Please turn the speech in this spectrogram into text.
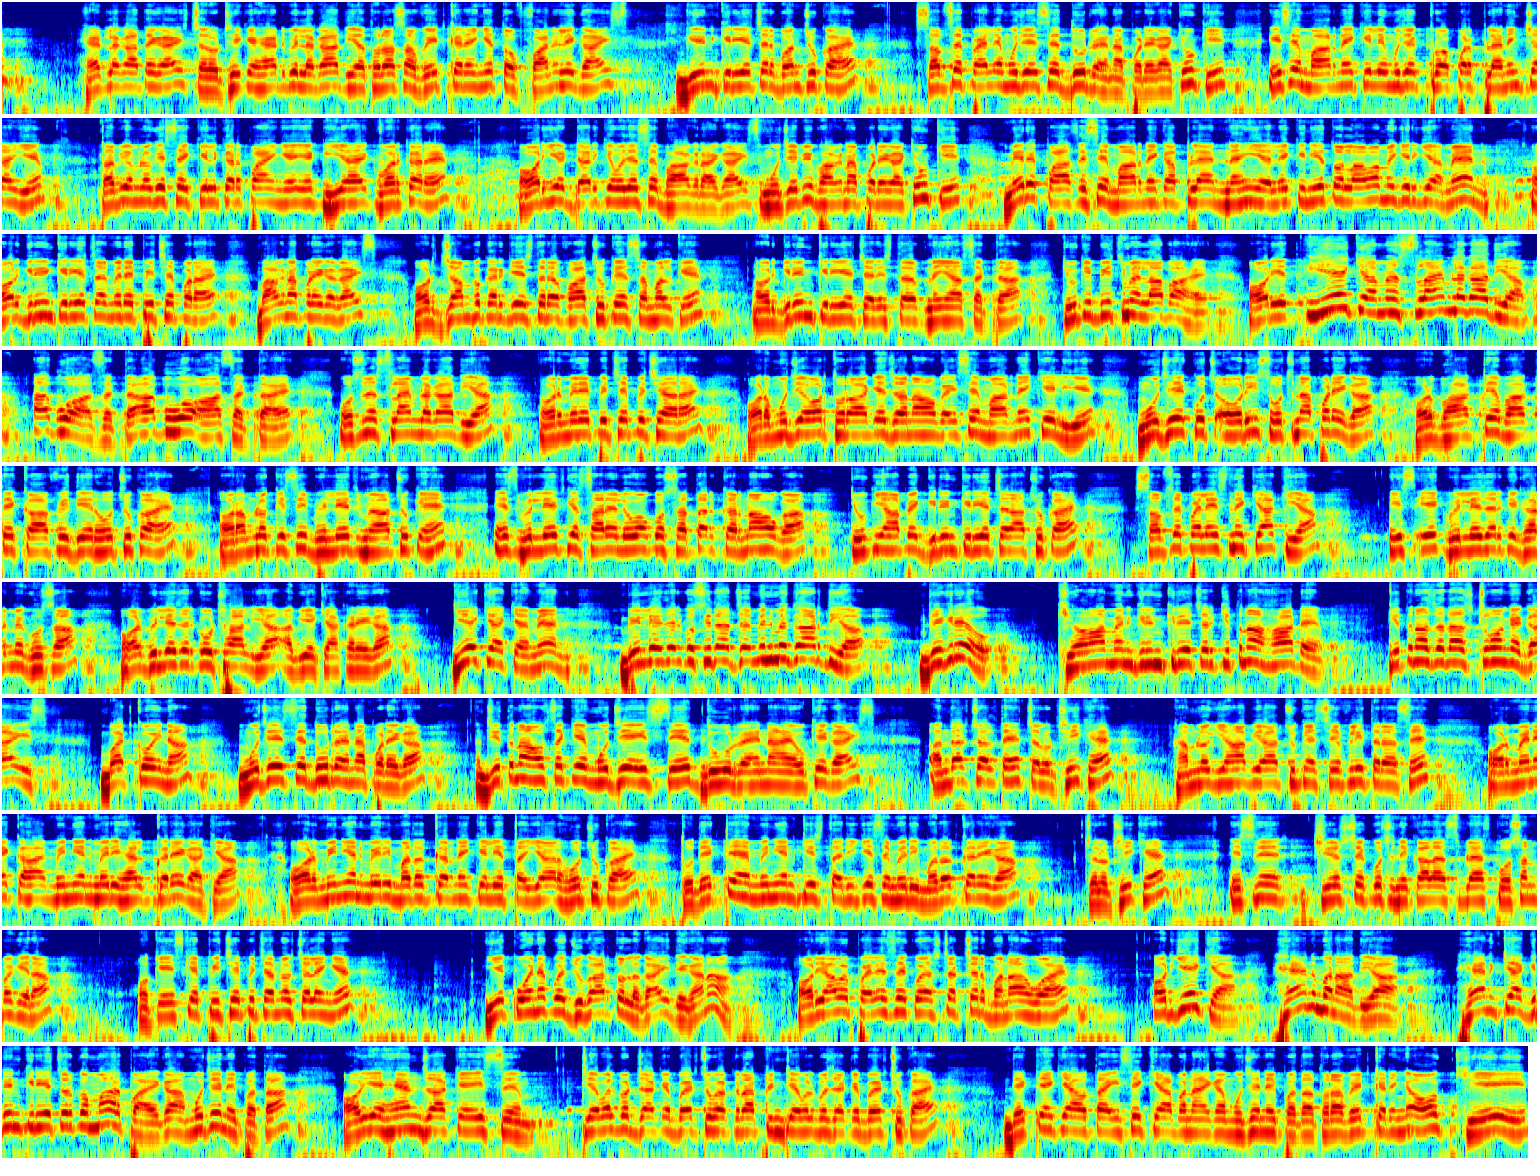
हेड लगाते गाइस चलो ठीक है हेड भी लगा दिया। थोड़ा सा वेट करेंगे तो फाइनली गाइस ग्रीन क्रिएचर बन चुका है। सबसे पहले मुझे इसे दूर रहना पड़ेगा, क्योंकि इसे मारने के लिए मुझे एक प्रॉपर प्लानिंग चाहिए। तभी हम लोग इसे किल कर पाएँगे। एक, यह एक वर्कर है। और ये डर की वजह से भाग रहा है। गाइस मुझे भी भागना पड़ेगा क्योंकि मेरे पास इसे मारने का प्लान नहीं है, लेकिन ये तो लावा में गिर गया मैन और ग्रीन क्रिएचर मेरे पीछे पर आए। भागना पड़ेगा गाइस और जंप करके इस तरफ़ आ चुके संभल के। और ग्रीन क्रिएचर इस तरफ़ नहीं आ सकता, क्योंकि बीच में लावा है। और ये ये क्या, मैं स्लाइम लगा दिया? अब वो आ सकता, अब वो आ सकता है। उसने स्लाइम लगा दिया और मेरे पीछे पीछे आ रहा है। और मुझे और थोड़ा आगे जाना होगा इसे मारने के लिए। मुझे कुछ और ही सोचना पड़ेगा। और भागते भागते काफ़ी देर हो चुका है और हम लोग किसी विलेज में आ चुके हैं। इस विलेज के सारे लोगों को सतर्क करना होगा, क्योंकि यहाँ पे ग्रीन क्रिएचर आ चुका है। सबसे पहले इसने क्या किया? इस एक विलेजर के घर में घुसा और विलेजर को उठा लिया। अब ये क्या करेगा? ये क्या क्या मैन विलेजर को सीधा ज़मीन में गाड़ दिया। देख रहे हो? क्या मैन ग्रीन क्रिएचर कितना हार्ड है, कितना ज़्यादा स्ट्रॉन्ग है गाइस बट कोई ना, मुझे इससे दूर रहना पड़ेगा। जितना हो सके मुझे इससे दूर रहना है ओके गाइस अंदर चलते हैं। चलो, ठीक है? हम लोग यहाँ भी आ चुके हैं सेफली तरह से। और मैंने कहा मिनियन मेरी हेल्प करेगा क्या? और मिनियन मेरी मदद करने के लिए तैयार हो चुका है। तो देखते हैं मिनियन किस तरीके से मेरी मदद करेगा। चलो ठीक है। इसने चेस्ट से कुछ निकाला स्प्लैश पोषण वगैरह। ओके इसके पीछे पीछे हम लोग चलेंगे। ये कोई ना कोई जुगाड़ तो लगा ही देगा ना। और यहाँ पर पहले से कोई स्ट्रक्चर बना हुआ है। और ये क्या? हैन बना दिया। हैन क्या ग्रीन क्रिएचर को मार पाएगा? मुझे नहीं पता। और ये हैन जाके इस टेबल पर जाके बैठ चुका क्राफ्टिंग टेबल पर जाके बैठ चुका है। देखते हैं क्या होता है, इसे क्या बनाएगा, मुझे नहीं पता। थोड़ा वेट करेंगे। ओके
